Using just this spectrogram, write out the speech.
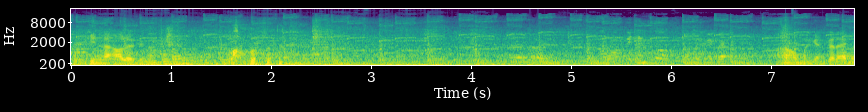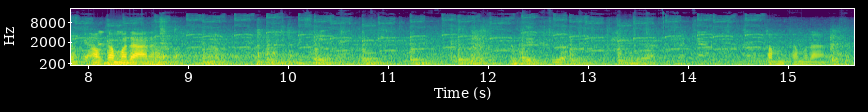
ผมกินแล้วเอาเลยพี่นนท์เอาเหมือนกันก็ได้ครับเอาธรรมดานะครับธรรมธรรมดาเลยครับ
